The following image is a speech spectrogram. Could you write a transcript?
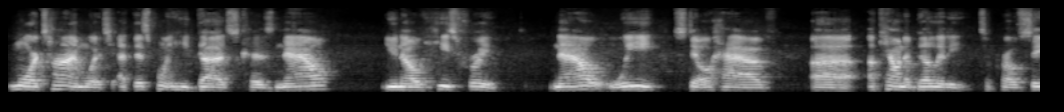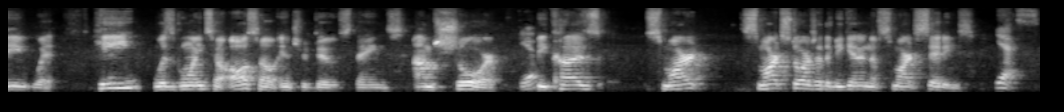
more time, which at this point he does, because now, you know, he's free. Now we still have uh, accountability to proceed with. He was going to also introduce things, I'm sure, Yep. because smart smart stores are the beginning of smart cities. Yes.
